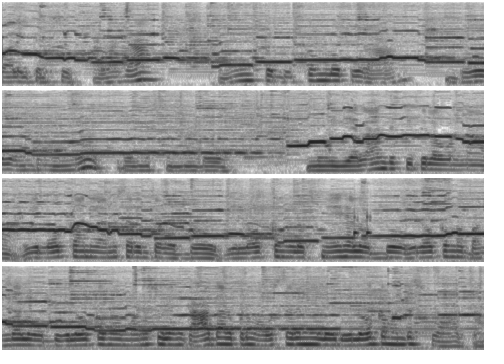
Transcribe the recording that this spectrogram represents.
వాళ్ళకి తెలుసు. అలాగా అంత దుఃఖంలో కూడా దేవుడు అంటే నన్ను ప్రేమిస్తున్నాడు. నువ్వు ఎలాంటి స్థితిలో ఉన్నా ఈ లోకాన్ని అనుసరించవద్దు. ఈ లోకంలో స్నేహాలు వద్దు. ఈ లోకంలో బంధాలు వద్దు. ఈ లోకంలో మనుషులకి ఆధారపడడం అవసరమే లేదు. ఈ లోకం అంతా స్వార్థం.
